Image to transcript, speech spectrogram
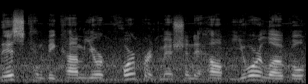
This can become your corporate mission to help your local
